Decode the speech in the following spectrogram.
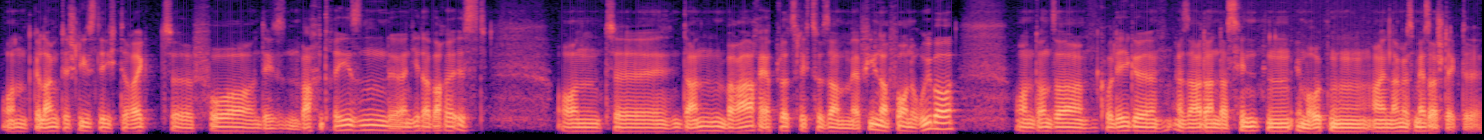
und gelangte schließlich direkt äh, vor diesen Wachtresen, der in jeder Wache ist. Und äh, dann brach er plötzlich zusammen. Er fiel nach vorne rüber und unser Kollege sah dann, dass hinten im Rücken ein langes Messer steckte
